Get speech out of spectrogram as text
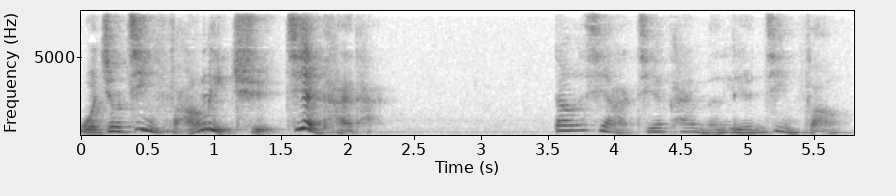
我就进房里去见太太。”当下揭开门帘进房，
